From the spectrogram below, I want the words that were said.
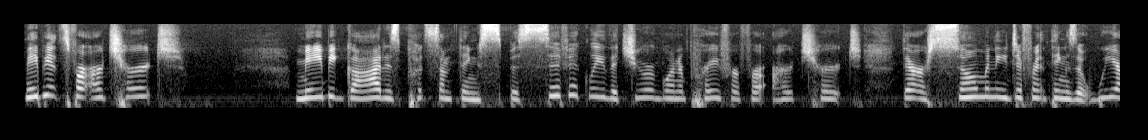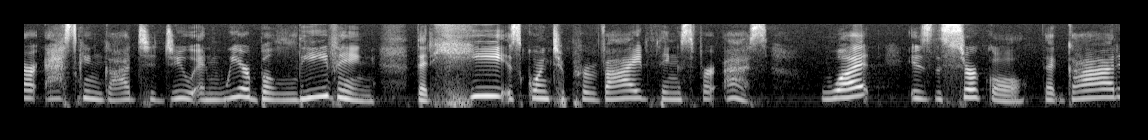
Maybe it's for our church. Maybe God has put something specifically that you are going to pray for for our church. There are so many different things that we are asking God to do, and we are believing that He is going to provide things for us. What is the circle that God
